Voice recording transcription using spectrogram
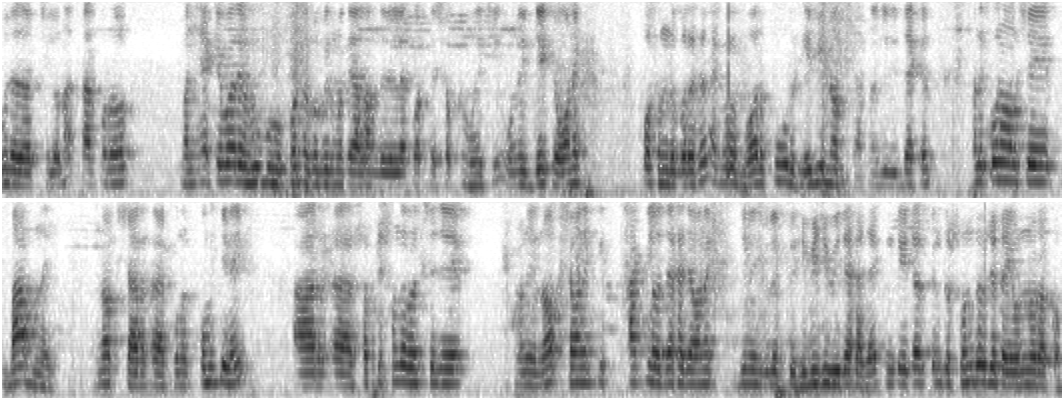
বোঝা যাচ্ছিল না। তারপরেও মানে একেবারে হুবহু ফটোকপির মধ্যে আলহামদুলিল্লাহ করতে সক্ষম হয়েছি। উনি দেখে অনেক পছন্দ করেছেন। একেবারে ভরপুর হেভি নকশা। আপনি যদি দেখেন মানে কোনো অংশে বাদ নেই। নকশার কোনো কমতি নেই। আর সবচেয়ে সুন্দর হচ্ছে যে মানে নকশা অনেক কিছু থাকলেও দেখা যায় অনেক জিনিসগুলো একটু হিবিজিবি দেখা যায়। কিন্তু এটার কিন্তু সৌন্দর্যটাই অন্যরকম।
